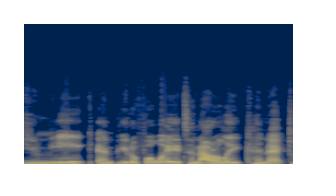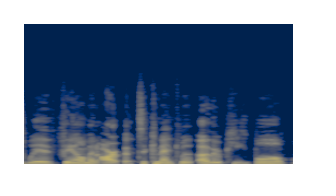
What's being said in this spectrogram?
unique and beautiful way to not only connect with film and art, but to connect with other people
